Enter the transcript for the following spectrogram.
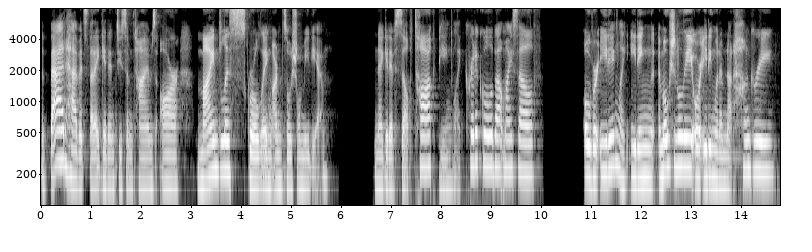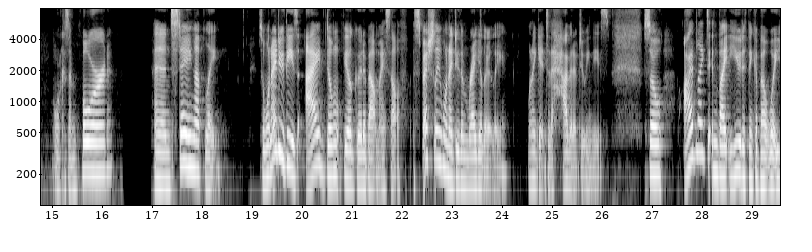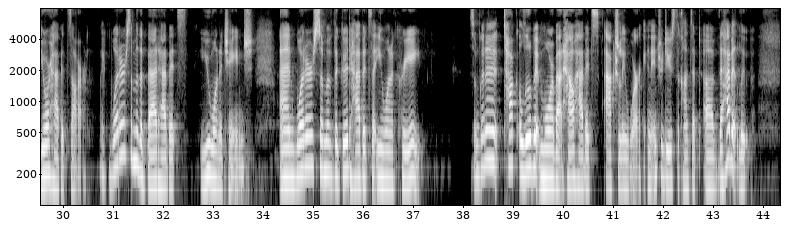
The bad habits that I get into sometimes are mindless scrolling on social media, negative self talk, being like critical about myself, overeating, like eating emotionally or eating when I'm not hungry or because I'm bored, and staying up late. So when I do these, I don't feel good about myself, especially when I do them regularly, when I get into the habit of doing these. So I'd like to invite you to think about what your habits are. Like, what are some of the bad habits you want to change? And what are some of the good habits that you want to create? So, I'm going to talk a little bit more about how habits actually work and introduce the concept of the habit loop.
